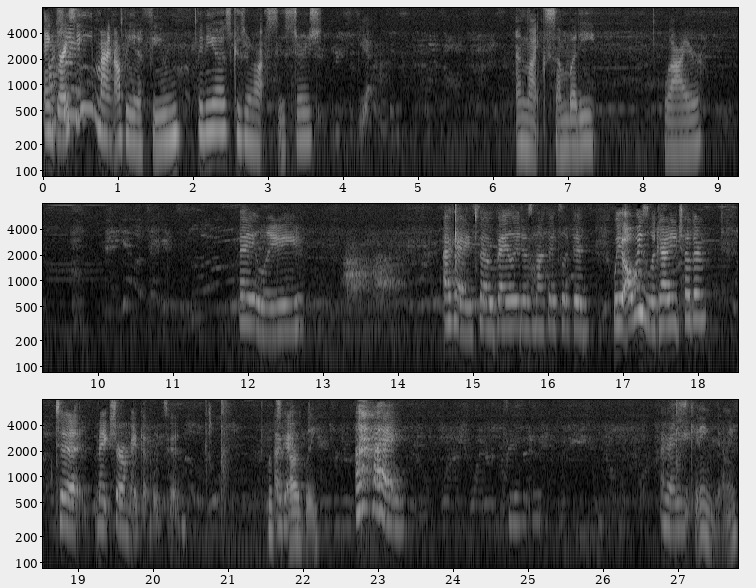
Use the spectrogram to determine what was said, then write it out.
And Actually- Gracie might not be in a few videos because we're not sisters. yeah, And like somebody, liar. Bailey. Okay, so Bailey, does my face look good? We always look at each other to make sure our makeup looks good. Looks Okay. ugly. Hey. Okay, Just kidding, dummy.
